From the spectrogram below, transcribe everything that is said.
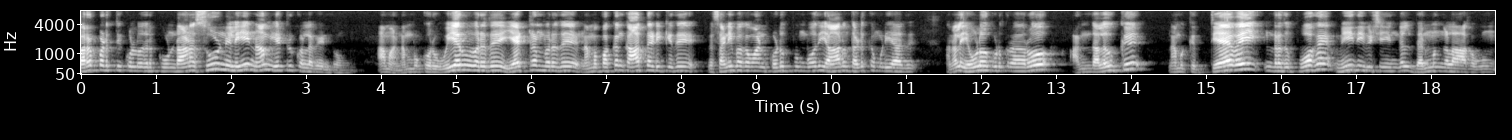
வரப்படுத்தி கொள்வதற்கு உண்டான சூழ்நிலையை நாம் ஏற்றுக்கொள்ள வேண்டும். ஆமாம் நமக்கு ஒரு உயர்வு வருது ஏற்றம் வருது நம்ம பக்கம் காத்தடிக்குது இந்த சனி பகவான் கொடுக்கும் போது யாரும் தடுக்க முடியாது. அதனால் எவ்வளோ கொடுக்குறாரோ அந்த அளவுக்கு நமக்கு தேவைன்றது போக மீதி விஷயங்கள் தர்மங்களாகவும்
